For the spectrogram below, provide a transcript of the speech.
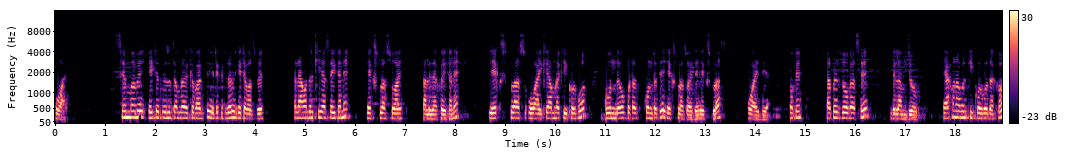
ওয়াই সেম ভাবে এইটাতে যদি আমরা একে ভাগ দিই, এটা কেটে যাবে, এটা বাঁচবে। তাহলে আমাদের কি আছে এখানে? এক্স প্লাস ওয়াই তাহলে দেখো এখানে এক্স প্লাস ওয়াই কে আমরা কি করব? গুণ দেবো কোটা, কোনটা দিয়ে? এক্স প্লাস ওয়াই দিয়ে এক্স প্লাস ওয়াই দিয়ে। ওকে তারপরে যোগ আছে, দিলাম যোগ। এখন আবার কি করব দেখো?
